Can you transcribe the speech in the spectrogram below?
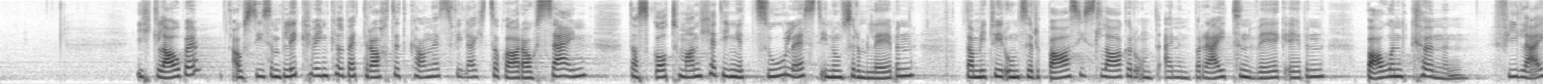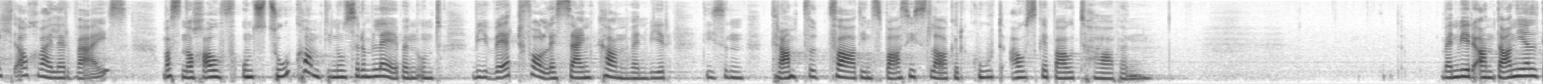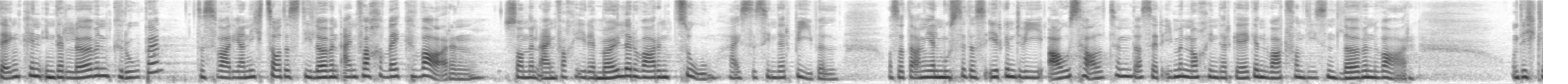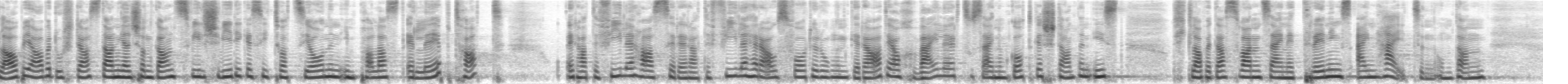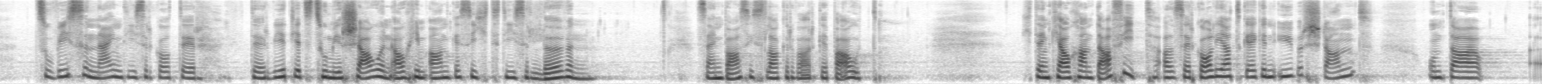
Ich glaube, aus diesem Blickwinkel betrachtet kann es vielleicht sogar auch sein, dass Gott manche Dinge zulässt in unserem Leben, damit wir unser Basislager und einen breiten Weg eben bauen können. Vielleicht auch, weil er weiß, was noch auf uns zukommt in unserem Leben und wie wertvoll es sein kann, wenn wir diesen Trampelpfad ins Basislager gut ausgebaut haben. Wenn wir an Daniel denken in der Löwengrube, das war ja nicht so, dass die Löwen einfach weg waren, sondern einfach ihre Mäuler waren zu, heißt es in der Bibel. Also Daniel musste das irgendwie aushalten, dass er immer noch in der Gegenwart von diesen Löwen war. Und ich glaube aber, durch das Daniel schon ganz viele schwierige Situationen im Palast erlebt hat, er hatte viele Hasser, er hatte viele Herausforderungen, gerade auch weil er zu seinem Gott gestanden ist ich glaube, das waren seine Trainingseinheiten, um dann zu wissen, nein, dieser Gott, der, der wird jetzt zu mir schauen, auch im Angesicht dieser Löwen. Sein Basislager war gebaut. Ich denke auch an David, als er Goliath gegenüberstand und da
